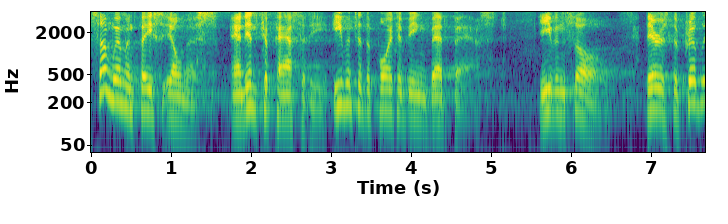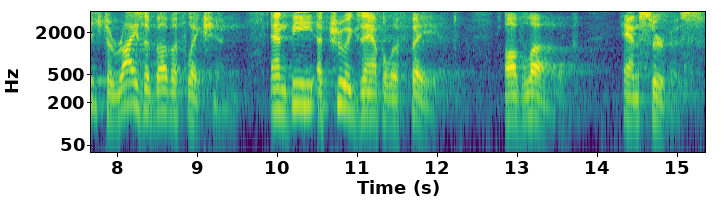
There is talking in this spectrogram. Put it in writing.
Some women face illness and incapacity, even to the point of being bedfast. Even so, there is the privilege to rise above affliction and be a true example of faith, of love, and service.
